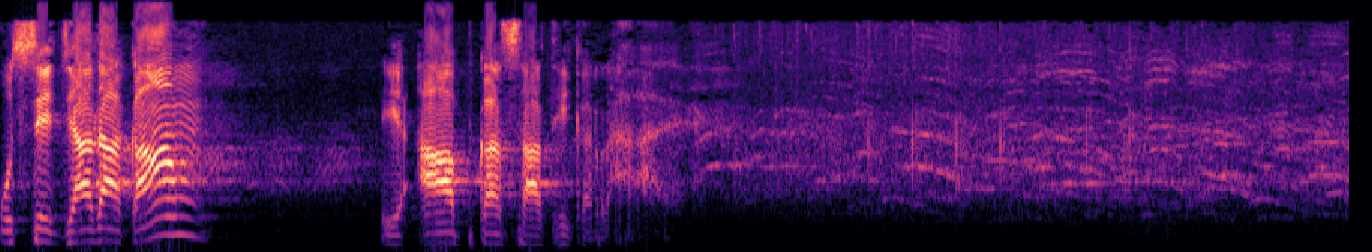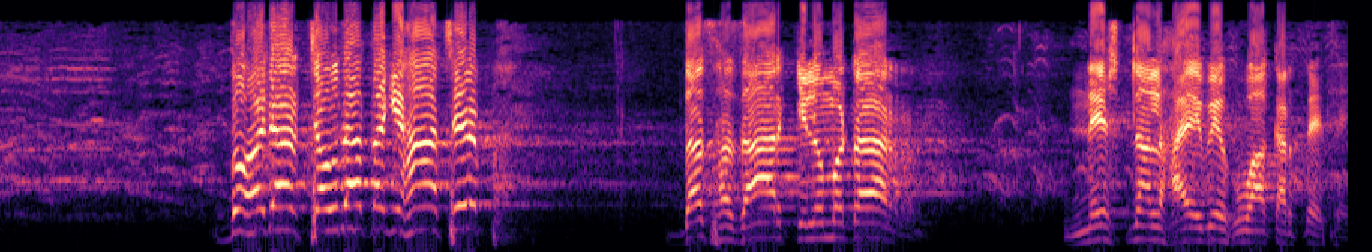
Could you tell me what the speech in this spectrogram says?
उससे ज़्यादा काम ये आपका साथी कर रहा है। दो हज़ार चौदह तक यहाँ सिर्फ़ दस हज़ार किलोमीटर नेशनल हाईवे हुआ करते थे।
